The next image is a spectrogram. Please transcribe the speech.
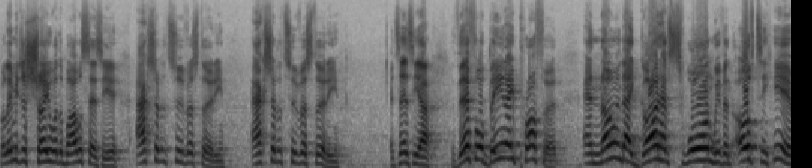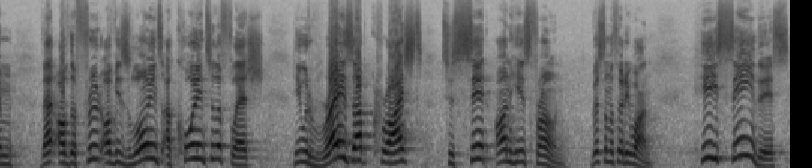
But let me just show you what the Bible says here. Acts chapter 2, verse 30. Acts chapter 2, verse 30. It says here, Therefore, being a prophet, and knowing that God hath sworn with an oath to him that of the fruit of his loins, according to the flesh, he would raise up Christ to sit on his throne. Verse number 31. He, seeing this,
